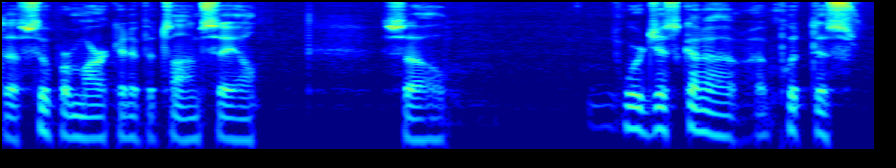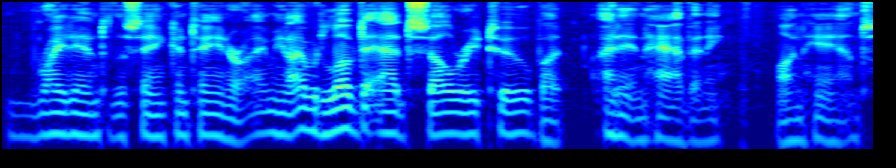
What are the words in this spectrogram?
the supermarket if it's on sale. So we're just going to uh, put this right into the same container. I mean, I would love to add celery too, but I didn't have any on hand.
